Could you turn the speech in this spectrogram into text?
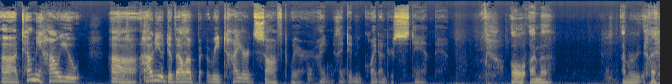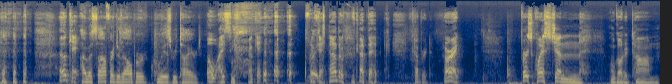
Uh, tell me how you uh, how do you develop retired software? I, I didn't quite understand that. Oh, I'm a I'm a okay. I'm a software developer who is retired. Oh, I see. Okay. right. Okay. Now that we've got that covered. All right. First question. We'll go to Tom.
